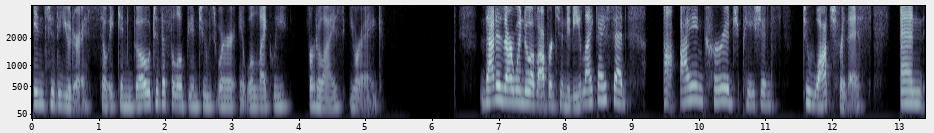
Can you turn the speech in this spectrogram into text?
into the uterus so it can go to the fallopian tubes where it will likely fertilize your egg. That is our window of opportunity. Like I said, I encourage patients to watch for this. And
